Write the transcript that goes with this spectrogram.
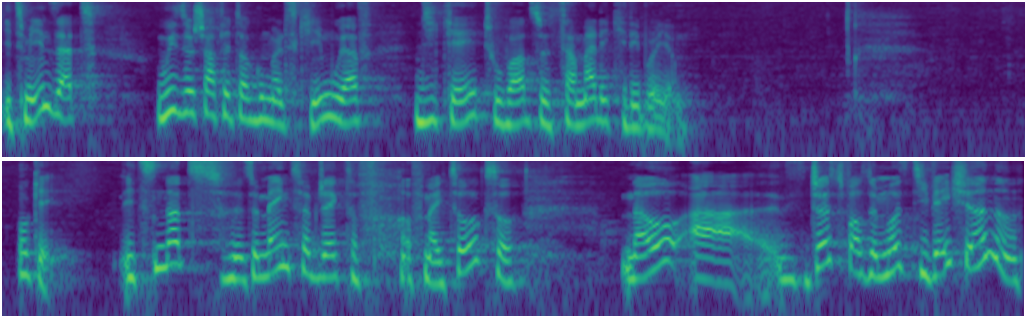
it means that with the Scharfetter-Gummel scheme, we have decay towards the thermal equilibrium. Okay, it's not the main subject of, of my talk, so now, uh, just for the motivation,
